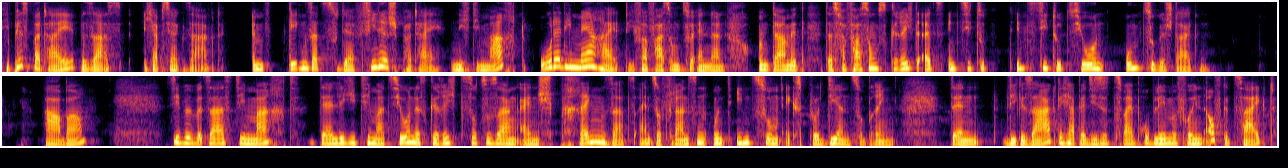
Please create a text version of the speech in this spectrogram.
Die PIS-Partei besaß, ich habe es ja gesagt, im Gegensatz zu der Fidesz-Partei nicht die Macht oder die Mehrheit, die Verfassung zu ändern und damit das Verfassungsgericht als Institu Institution umzugestalten. Aber Sie besaß die Macht, der Legitimation des Gerichts sozusagen einen Sprengsatz einzupflanzen und ihn zum Explodieren zu bringen. Denn, wie gesagt, ich habe ja diese zwei Probleme vorhin aufgezeigt.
